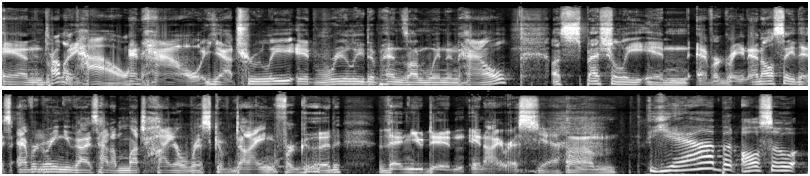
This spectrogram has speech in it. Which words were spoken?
and Probably how. and how yeah truly it really depends on when and how especially in evergreen and i'll say this evergreen you guys had a much higher risk of dying for good than you did in iris Yeah. um Yeah, but also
